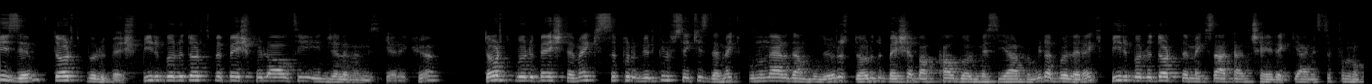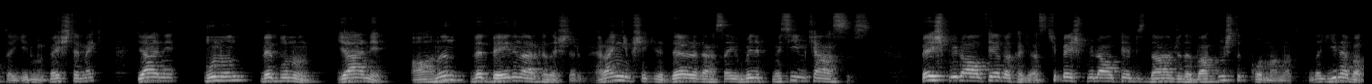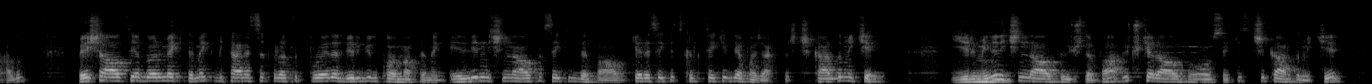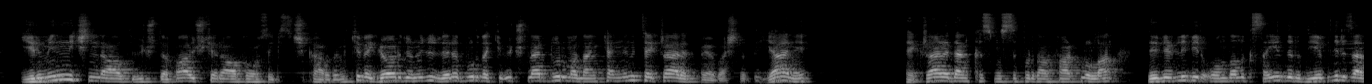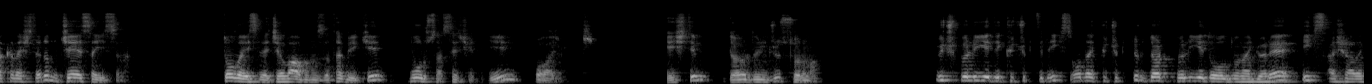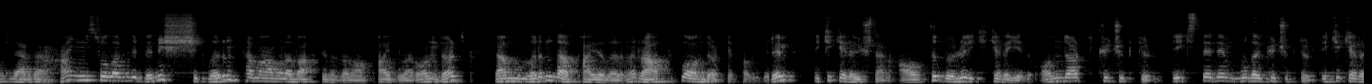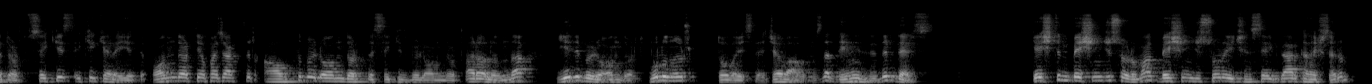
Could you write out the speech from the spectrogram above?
bizim 4 bölü 5, 1 bölü 4 ve 5 bölü 6'yı incelememiz gerekiyor. 4 bölü 5 demek 0,8 demek. Bunu nereden buluyoruz? 4'ü 5'e bakkal bölmesi yardımıyla bölerek. 1 bölü 4 demek zaten çeyrek yani 0,25 demek. Yani bunun ve bunun yani A'nın ve B'nin arkadaşlarım herhangi bir şekilde devreden sayı belirtmesi imkansız. 5 bölü 6'ya bakacağız ki 5 bölü 6'ya biz daha önce de bakmıştık konu anlatımında. Yine bakalım. 5'i 6'ya bölmek demek bir tane sıfır atıp buraya da virgül koymak demek. 50'nin içinde 6 8 defa 6 kere 8 48 yapacaktır. Çıkardım 2. 20'nin içinde 6 3 defa 3 kere 6 18 çıkardım 2. 20'nin içinde 6 3 defa 3 kere 6 18 çıkardım 2 ve gördüğünüz üzere buradaki 3'ler durmadan kendini tekrar etmeye başladı. Yani tekrar eden kısmı sıfırdan farklı olan devirli bir ondalık sayıdır diyebiliriz arkadaşlarım C sayısına. Dolayısıyla cevabımız da tabii ki Bursa seçeneği olacaktır. Geçtim dördüncü soruma. 3 bölü 7 küçüktür x o da küçüktür 4 bölü 7 olduğuna göre x aşağıdakilerden hangisi olabilir demiş. Şıkların tamamına baktığınız zaman paydalar 14. Ben bunların da paydalarını rahatlıkla 14 yapabilirim. 2 kere 3'ten 6 bölü 2 kere 7 14 küçüktür. x dedim bu da küçüktür. 2 kere 4 8 2 kere 7 14 yapacaktır. 6 bölü 14 ile 8 bölü 14 aralığında 7 bölü 14 bulunur. Dolayısıyla cevabımız da Denizli'dir deriz. Geçtim 5. soruma. 5. soru için sevgili arkadaşlarım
